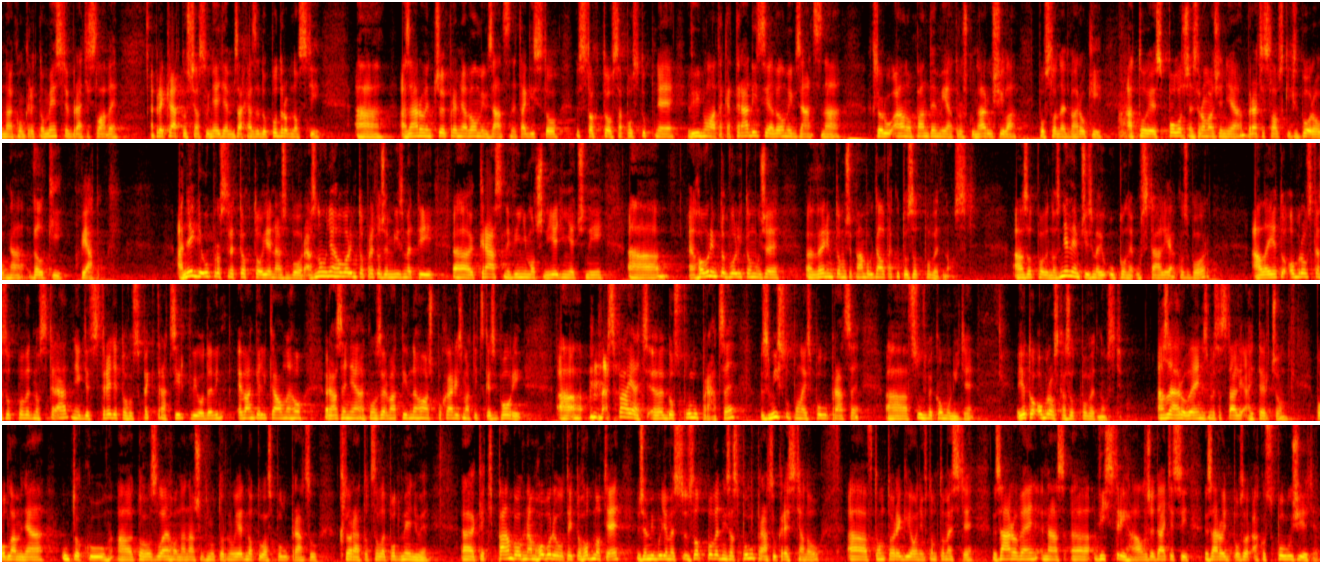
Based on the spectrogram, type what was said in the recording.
na konkrétnom mieste v Bratislave. A pre krátkosť času nejdem zachádzať do podrobností. A, a zároveň, čo je pre mňa veľmi vzácne, takisto z tohto sa postupne vyvinula taká tradícia veľmi vzácná, ktorú áno, pandémia trošku narušila, posledné dva roky. A to je spoločné zhromaždenia bratislavských zborov na Veľký piatok. A niekde uprostred tohto je náš zbor. A znovu nehovorím to, pretože my sme tí uh, krásni, výnimoční, jedineční. A hovorím to kvôli tomu, že uh, verím tomu, že Pán Boh dal takúto zodpovednosť. A zodpovednosť. Neviem, či sme ju úplne ustáli ako zbor, ale je to obrovská zodpovednosť strát niekde v strede toho spektra cirkvy od evangelikálneho razenia a konzervatívneho až po charizmatické zbory a, a spájať e, do spolupráce, zmysluplnej spolupráce v službe komunite. Je to obrovská zodpovednosť. A zároveň sme sa stali aj terčom podľa mňa útoku toho zlého na našu vnútornú jednotu a spoluprácu, ktorá to celé podmienuje keď Pán Boh nám hovoril o tejto hodnote, že my budeme zodpovední za spoluprácu kresťanov v tomto regióne, v tomto meste, zároveň nás vystrihal, že dajte si zároveň pozor, ako spolu žijete.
